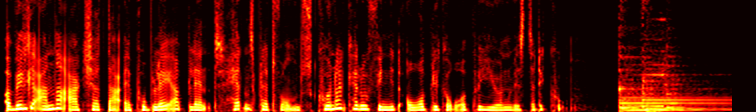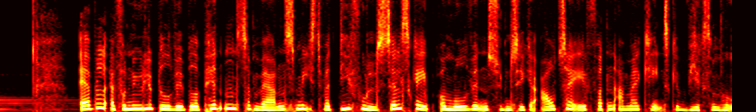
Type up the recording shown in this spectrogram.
Og hvilke andre aktier, der er populære blandt handelsplatformens kunder, kan du finde et overblik over på euroinvestor.dk. Apple er for nylig blevet vippet af pinden som verdens mest værdifulde selskab, og modvinden synes ikke at aftage for den amerikanske virksomhed.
